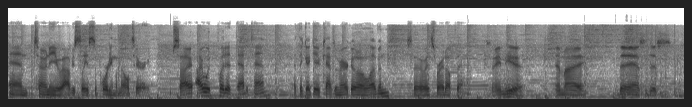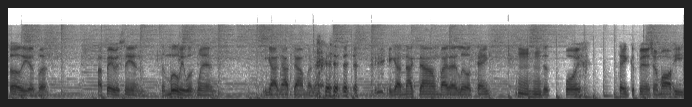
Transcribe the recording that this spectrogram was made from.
And Tony obviously is supporting the military. So I, I would put it at a 10. I think I gave Captain America an 11, so it's right up there. Same here. And my didn't answer this earlier, but my favorite scene in the movie was when he got knocked down by that. he got knocked down by that little tank. Mm-hmm. Just boy tank could finish him off, he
